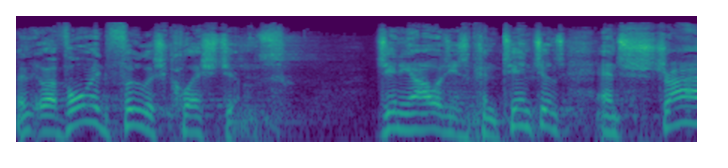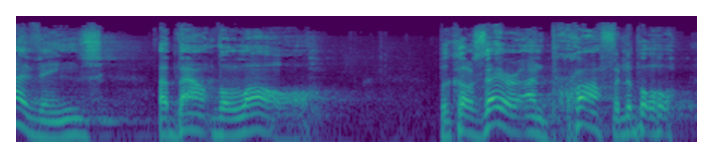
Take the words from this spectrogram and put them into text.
avoid foolish questions, genealogies, contentions, and strivings about the law because they are unprofitable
